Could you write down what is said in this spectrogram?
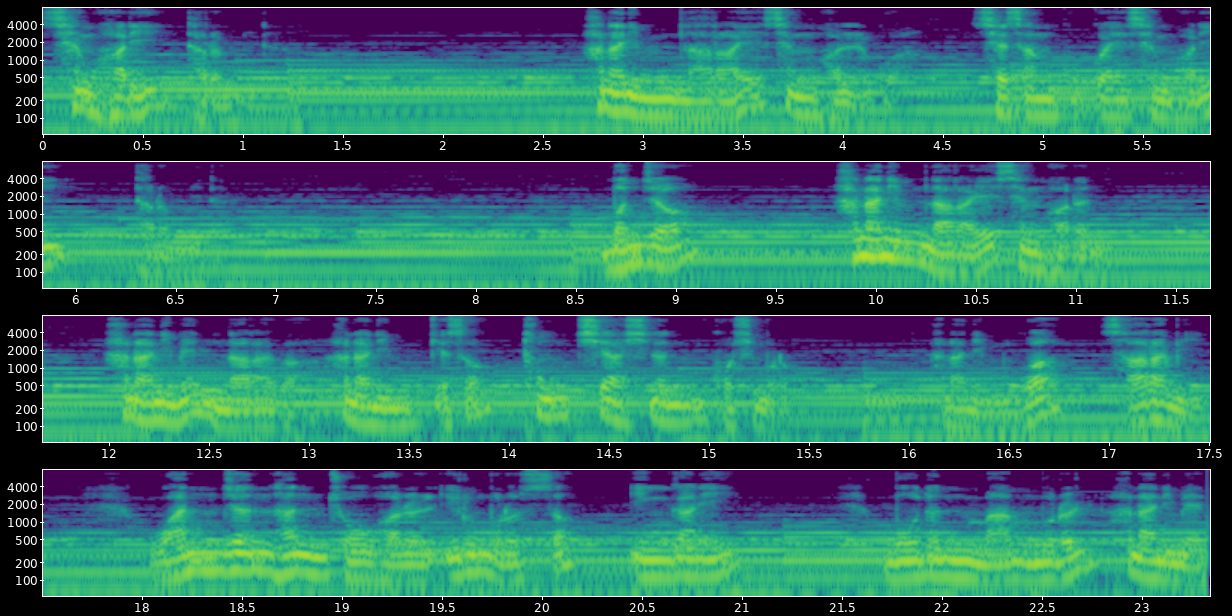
생활이 다릅니다. 하나님 나라의 생활과 세상 국가의 생활이 다릅니다. 먼저 하나님 나라의 생활은 하나님의 나라가 하나님께서 통치하시는 곳이므로 하나님과 사람이 완전한 조화를 이룸으로써 인간이 모든 만물을 하나님의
